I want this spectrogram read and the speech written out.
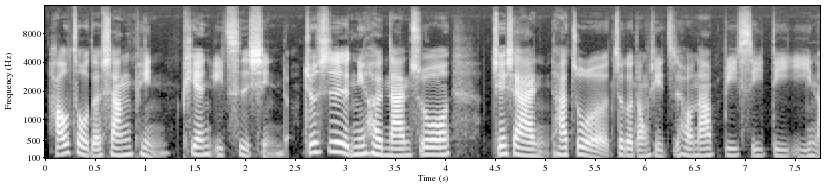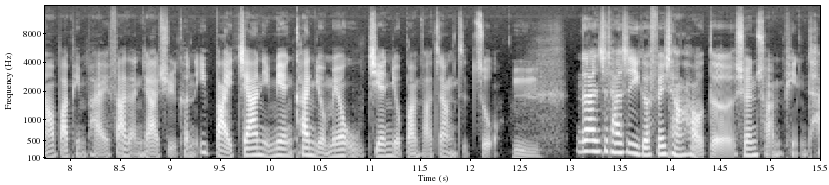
好走的商品偏一次性的，就是你很难说。接下来他做了这个东西之后，那 B、C、D、E，然后把品牌发展下去，可能一百家里面看有没有五间有办法这样子做。嗯，但是它是一个非常好的宣传平台，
